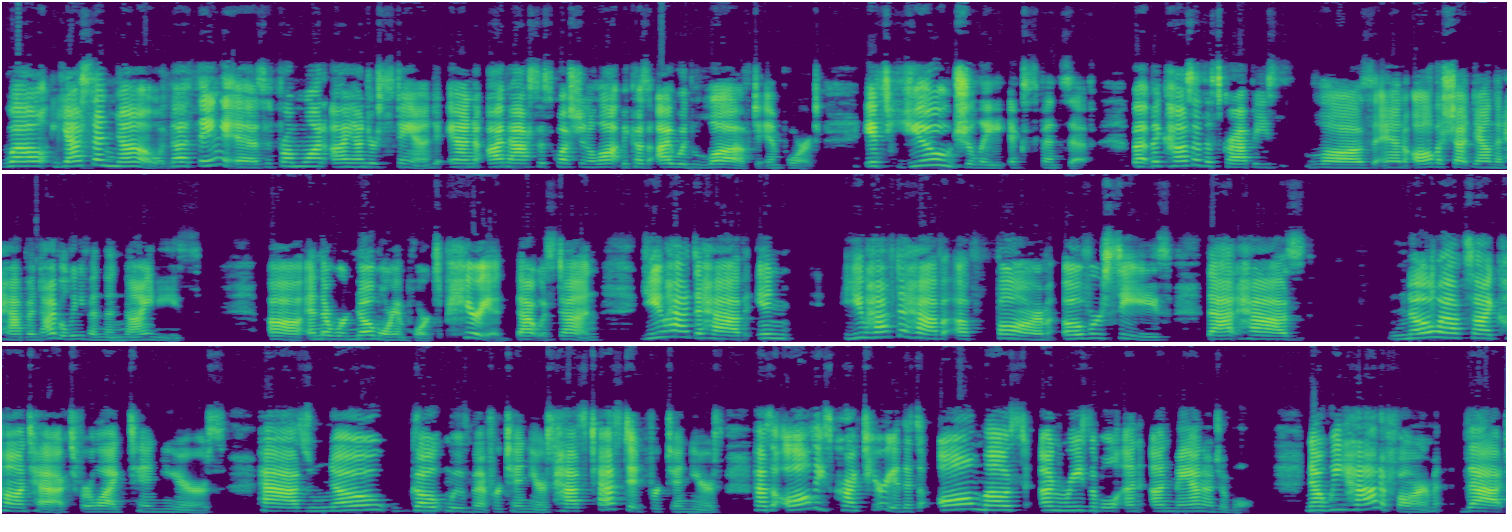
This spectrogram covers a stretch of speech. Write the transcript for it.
Well, yes and no. The thing is, from what I understand, and I've asked this question a lot because I would love to import, it's hugely expensive. But because of the scrapie's laws and all the shutdown that happened, I believe in the 90s, uh, and there were no more imports, period. That was done. You had to have in you have to have a farm overseas that has no outside contact for like 10 years, has no goat movement for 10 years, has tested for 10 years, has all these criteria that's almost unreasonable and unmanageable. Now, we had a farm that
